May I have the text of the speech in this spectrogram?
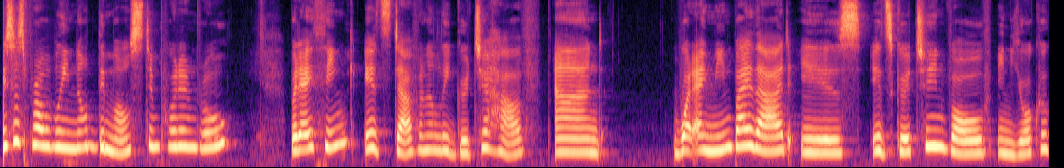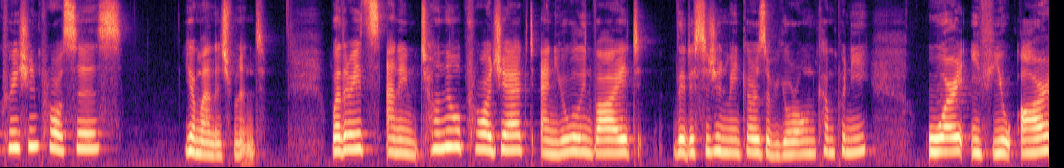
This is probably not the most important rule, but I think it's definitely good to have. What I mean by that is it's good to involve in your co-creation process your management. Whether it's an internal project and you will invite the decision makers of your own company, or if you are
